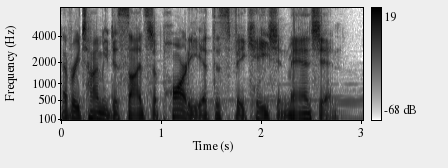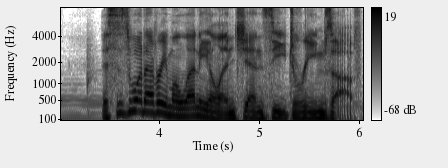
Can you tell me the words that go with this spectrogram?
every time he decides to party at this vacation mansion. This is what every millennial and Gen Z dreams of.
